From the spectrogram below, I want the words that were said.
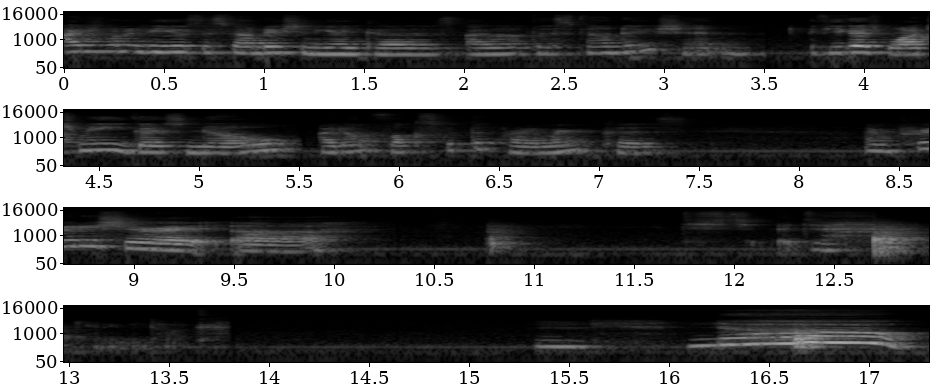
I just wanted to use this foundation again because I love this foundation. If you guys watch me, you guys know I don't fucks with the primer because I'm pretty sure it, uh, I can't even talk. No!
